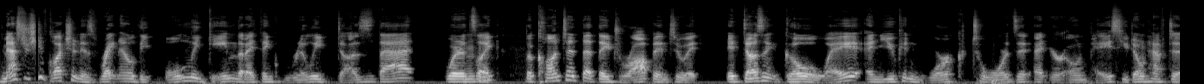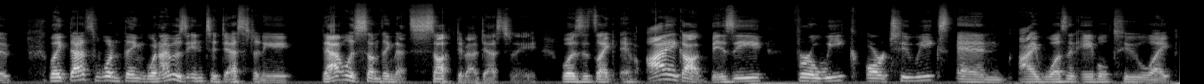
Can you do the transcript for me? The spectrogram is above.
Master Chief Collection is right now the only game that I think really does that, where it's mm-hmm. like the content that they drop into it, it doesn't go away and you can work towards it at your own pace. You don't have to, like, that's one thing. When I was into Destiny, that was something that sucked about Destiny, was it's like, if I got busy for a week or two weeks and I wasn't able to, like,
